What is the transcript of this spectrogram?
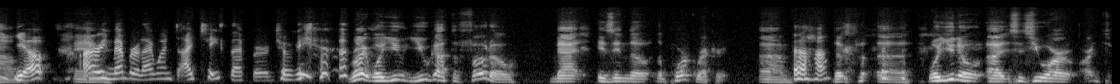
Um, yep, I remember it. I went. I chased that bird, Tony. right. Well, you you got the photo that is in the the PORC record. Um, uh-huh. The, uh, well, you know, uh, since you are, aren't,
